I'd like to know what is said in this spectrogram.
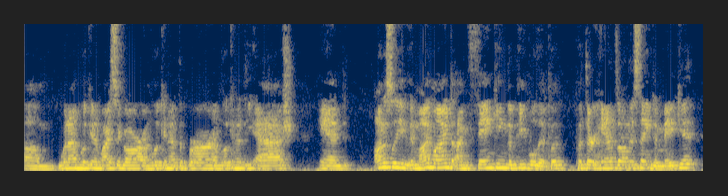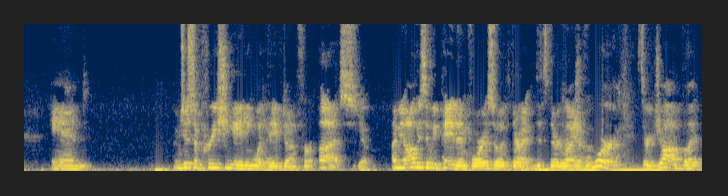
Um, when I'm looking at my cigar, I'm looking at the burn, I'm looking at the ash, and honestly, in my mind, I'm thanking the people that put put their hands on this thing to make it, and I'm just appreciating what Yeah. they've done for us. Yep. I mean, obviously, we pay them for it, so it's their Right. it's their line of work, it's their job, but.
